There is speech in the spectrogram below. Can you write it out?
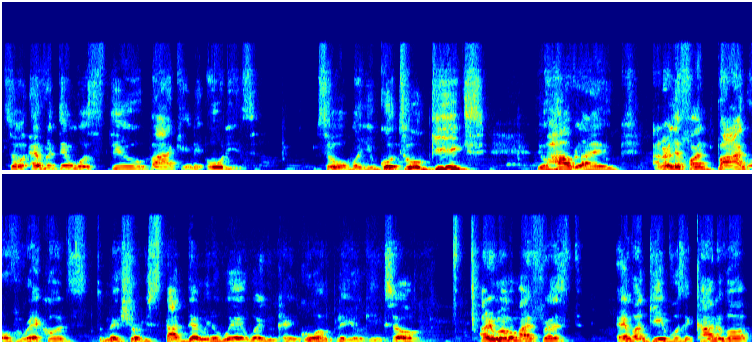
so everything was still back in the oldies. So when you go to gigs, you have like an elephant bag of records to make sure you stack them in a way where you can go and play your gig. So I remember my first ever gig was a carnival.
